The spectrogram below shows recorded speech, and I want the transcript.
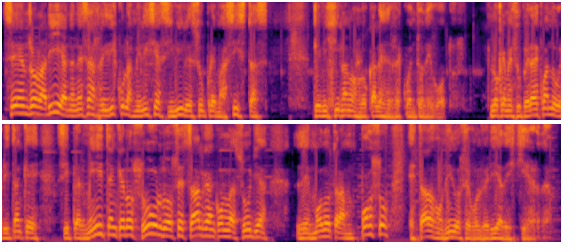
se enrolarían en esas ridículas milicias civiles supremacistas que vigilan los locales de recuento de votos. Lo que me supera es cuando gritan que si permiten que los zurdos se salgan con la suya de modo tramposo, Estados Unidos se volvería de izquierda.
